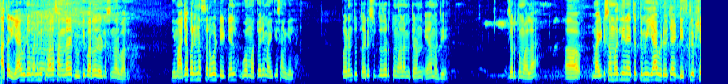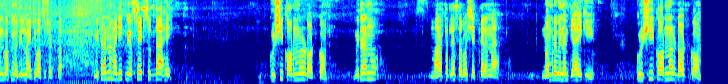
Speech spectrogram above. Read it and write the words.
आता या व्हिडिओमध्ये मी तुम्हाला सांगणार आहे ब्युटी पार्लर योजनेसंदर्भात मी माझ्यापर्यंत सर्व डिटेल व महत्त्वाची माहिती सांगेल. परंतु तरीसुद्धा जर तुम्हाला मित्रांनो यामध्ये जर तुम्हाला माहिती समजली नाही तर तुम्ही या व्हिडिओच्या डिस्क्रिप्शन बॉक्समधील माहिती वाचू शकता. मित्रांनो माझी एक वेबसाईटसुद्धा आहे. कृषी कॉर्नर डॉट कॉम. मित्रांनो महाराष्ट्रातल्या सर्व शेतकऱ्यांना नम्र विनंती आहे की कृषी कॉर्नर डॉट कॉम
